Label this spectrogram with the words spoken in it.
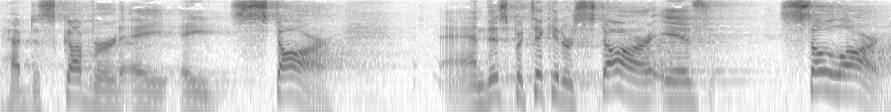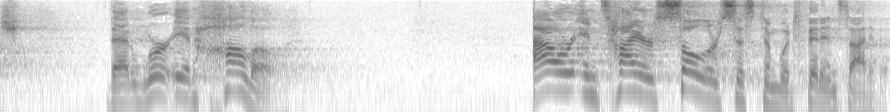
have discovered a, a star. And this particular star is so large that were it hollow, our entire solar system would fit inside of it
